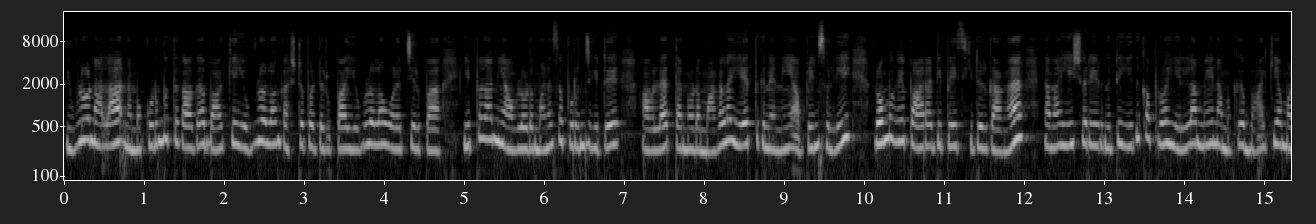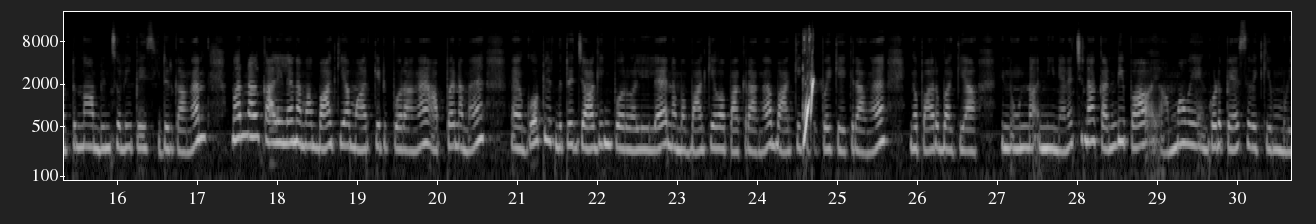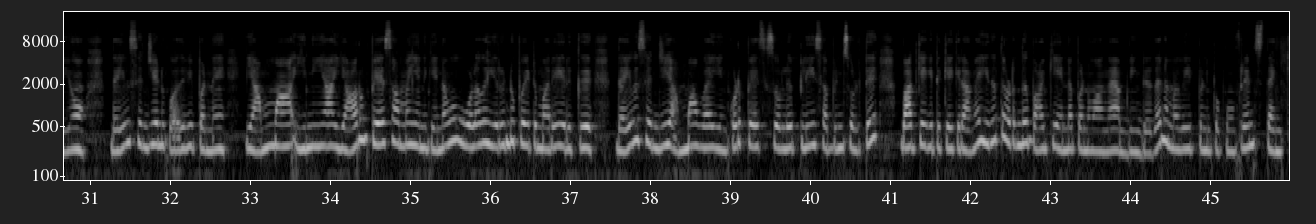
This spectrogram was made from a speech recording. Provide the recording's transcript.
இவ்வளோ நாளாக நம்ம குடும்பத்துக்காக பாக்கிய எவ்வளோலாம் கஷ்டப்பட்டுருப்பா எவ்வளோலாம் உழைச்சிருப்பா இப்போ தான் நீ அவளோட மனசை புரிஞ்சுக்கிட்டு அவளை தன்னோட மகளை ஏற்றுக்கின நீ அப்படின்னு சொல்லி ரொம்பவே பாராட்டி பேசிக்கிட்டு இருக்காங்க. நம்ம ஈஸ்வரி இருந்துட்டு இதுக்கப்புறம் எல்லாமே நமக்கு பாக்கியா மட்டும்தான் அப்படின்னு சொல்லி பேசிக்கிட்டு இருக்காங்க. மறுநாள் காலையில் நம்ம பாக்கியா மார்க்கெட்டுக்கு போகிறாங்க அப்போ நம்ம கோபி இருந்துட்டு ஜாகிங் போகிற வழியில் நம்ம பாக்கியாவை பார்க்குறாங்க பாக்கிய போய் கேட்குறாங்க இங்கே பாரு பாக்கியா இன்- உன்னை நீ நினச்சினா கண்டிப்பாக அம்மாவை என் கூட பேச வைக்க முடியும். தயவு செஞ்சு எனக்கு உதவி பண்ணு. என் அம்மா இனியா யாரும் பேசாமல் எனக்கு என்னவோ உலகம் இருண்டு போயிட்டு மாதிரியே இருக்குது தயவு செஞ்சு அம்மாவை என் கூட பேச சொல்லு ப்ளீஸ் அப்படின்னு சொல்லிட்டு பாக்கியா கிட்ட கேட்குறாங்க இதை தொடர்ந்து பாக்கியா என்ன பண்ணுவாங்க அப்படின்றத நம்ம வெயிட் பண்ணி பார்ப்போம். Friends thank you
